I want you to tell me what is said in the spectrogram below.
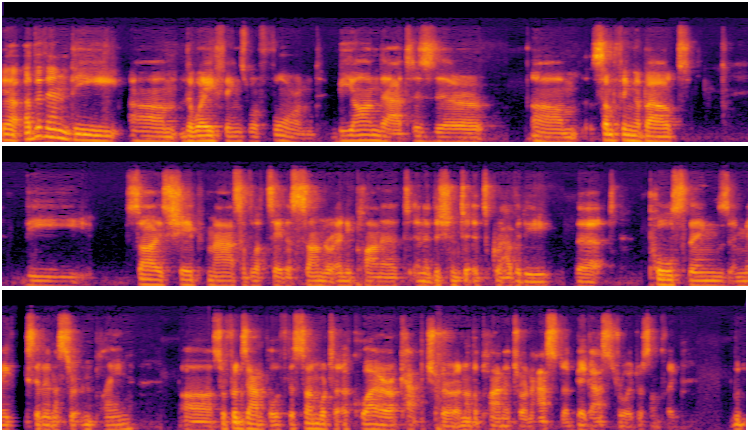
Yeah, other than the um, the way things were formed, beyond that, is there um, something about the size, shape, mass of, let's say, the sun or any planet, in addition to its gravity, that pulls things and makes it in a certain plane. Uh, so, for example, if the sun were to acquire or capture another planet or an ast- a big asteroid or something, would,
